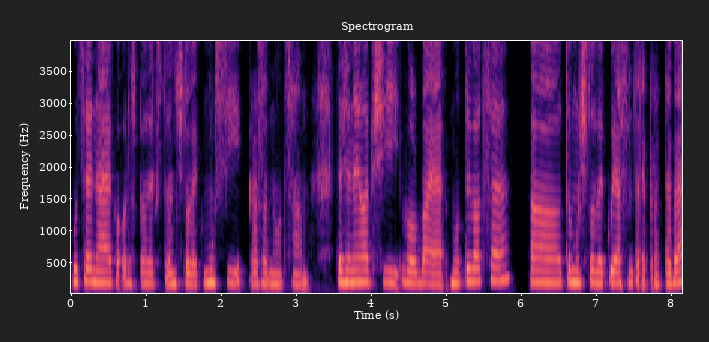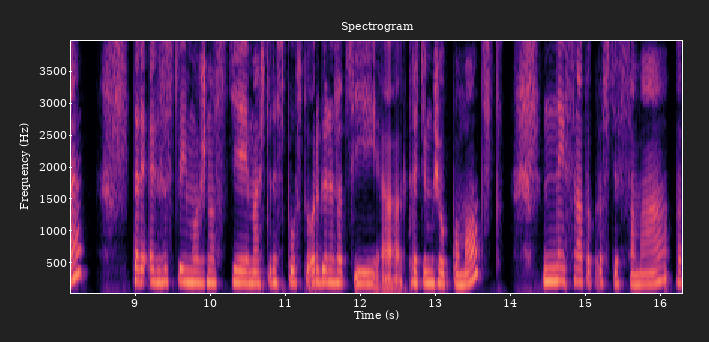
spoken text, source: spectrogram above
pokud se jedná jako o dospělé, tak se ten člověk musí rozhodnout sám. Takže nejlepší volba je motivace uh, tomu člověku, já jsem tady pro tebe, Tady existují možnosti, máš tady spoustu organizací, které ti můžou pomoct. Nejsi na to prostě sama a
